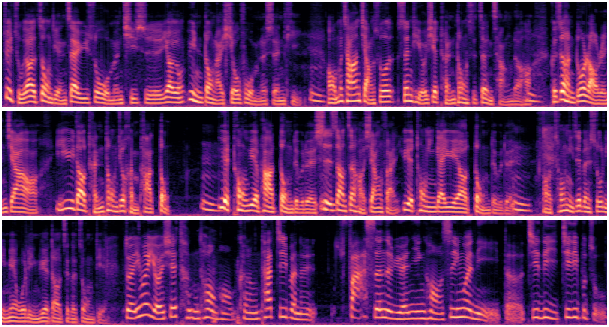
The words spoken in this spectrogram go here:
最主要的重点在于说，我们其实要用运动来修复我们的身体。嗯。好，我们常常讲说身体有一些疼痛是正常的哈，嗯，可是很多老人家啊，一遇到疼痛就很怕动。嗯，越痛越怕动，对不对？事实上正好相反，嗯、越痛应该越要动，对不对？嗯，哦，从你这本书里面我领略到这个重点。对，因为有一些疼痛哈，可能它基本的发生的原因哈，是因为你的肌力肌力不足。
